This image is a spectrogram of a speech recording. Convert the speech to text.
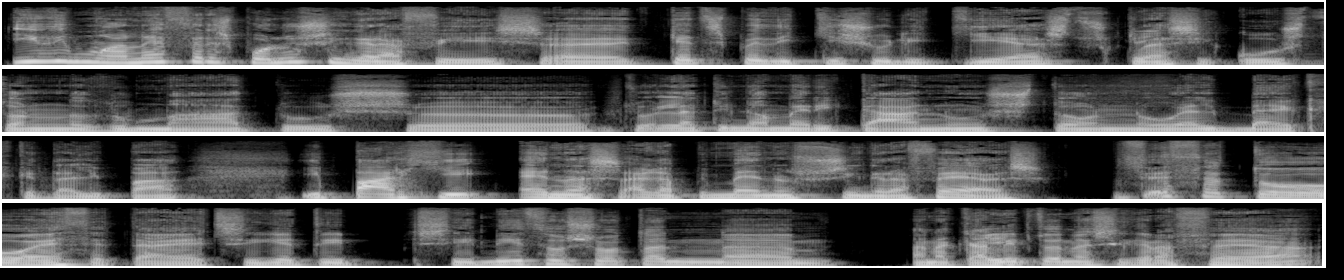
Ήδη μου ανέφερες πολλούς συγγραφείς ε, και της παιδικής σου ηλικίας, τους κλασικούς, τον Δουμά, τους ε, τους Λατινοαμερικάνους, τον Ουελμπέκ κτλ. Υπάρχει ένας αγαπημένος σου συγγραφέας; Δεν θα το έθετα έτσι, γιατί συνήθως όταν ε, ανακαλύπτω ένα συγγραφέα,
